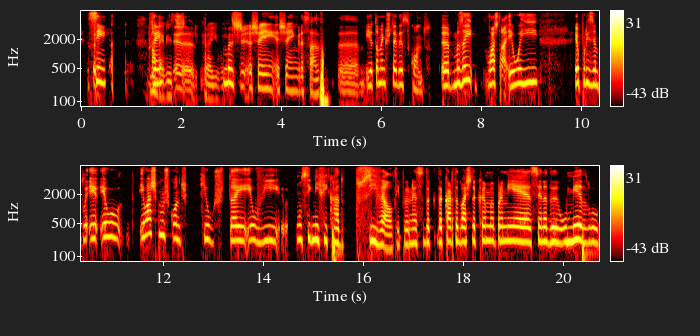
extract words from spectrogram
Sim. não sim, deve existir, uh, creio. Eu. Mas achei, achei engraçado. E uh, eu também gostei desse conto. Mas aí, lá está, eu aí eu, por exemplo, eu, eu, eu acho que nos contos que eu gostei, eu vi um significado possível. Tipo, nesse da, da, carta debaixo da cama, para mim é a cena de o medo,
